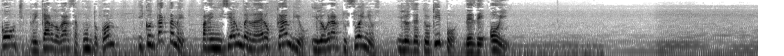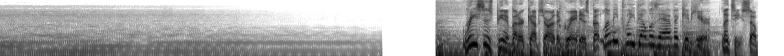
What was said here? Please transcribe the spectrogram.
www.coachricardogarza.com y contáctame para iniciar un verdadero cambio y lograr tus sueños y los de tu equipo desde hoy. Reese's peanut butter cups are the greatest, but let me play devil's advocate here. Let's see. So,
